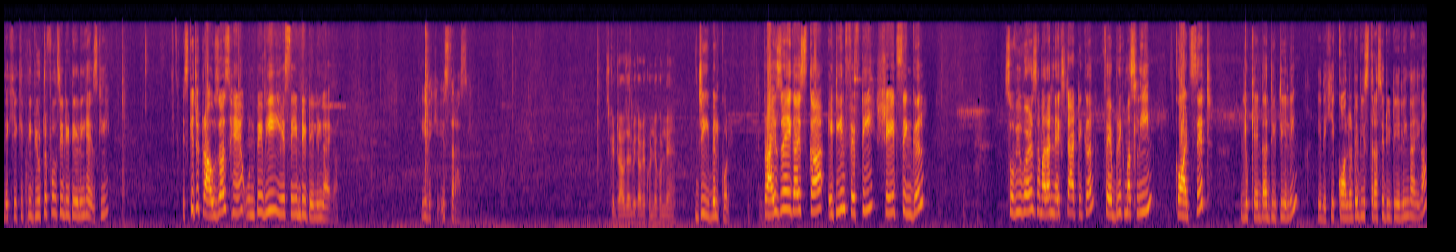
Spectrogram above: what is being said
देखिए कितनी ब्यूटीफुल सी डिटेलिंग है इसकी. इसके जो ट्राउजर्स हैं उन पे भी ये सेम डिटेलिंग आएगा. ये देखिए इस तरह से. इसके ट्राउज़र भी काफ़ी खुले खुले हैं. जी बिल्कुल. प्राइस रहेगा इसका 1850 शेड सिंगल सो व्यूवर्स हमारा next article fabric muslin co-ord set look at the detailing ये देखिए कॉलर पे भी इस तरह से डिटेलिंग आएगा।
